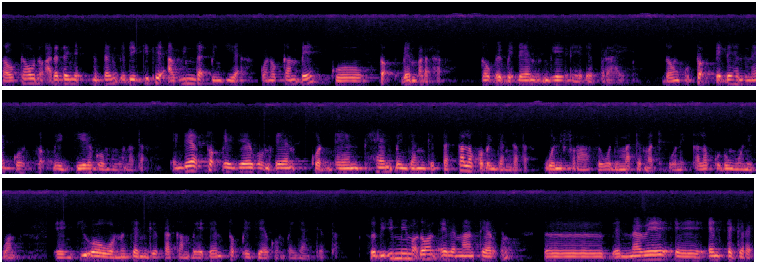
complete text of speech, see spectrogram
Saw tawno aɗa daña dañɓe ɓe guite a windat ɓe jiiya kono kamɓe ko toɓɓe ɓe mbaɗata toɓɓe ɓe ɗen mbiyeteɗe braille. donc toɓɓe ɗen ne ko toɓɓe jeegom wonata e nder toɓɓe jeegom ɗen ko ɗen hen ɓe jangguirta kala koɓe janggata woni français woni mathématique woni kala ko ɗum woni on e GO no jangguirta kamɓe e ɗen toɓɓe jeegom ɓe jangguirta sooɓe immima ɗon élémentaire on euh, ɓe nawe e intégré.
